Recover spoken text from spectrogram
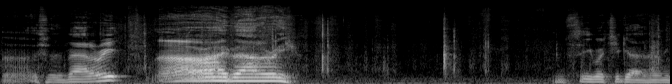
Uh, this is Valerie. All right, Valerie. Let's see what you got, honey.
